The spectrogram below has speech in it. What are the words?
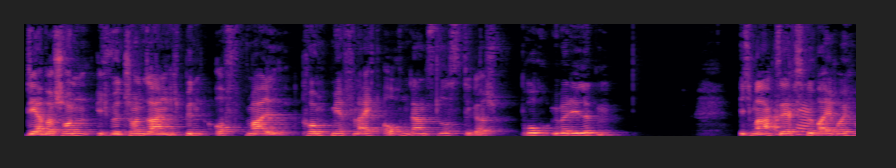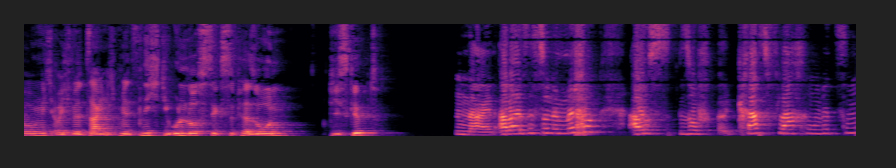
der aber schon, ich würde schon sagen, ich bin oft mal, kommt mir vielleicht auch ein ganz lustiger Spruch über die Lippen. Ich mag Okay. Selbstbeweihräucherung nicht, aber ich würde sagen, ich bin jetzt nicht die unlustigste Person, die es gibt. Nein, aber es ist so eine Mischung aus so krass flachen Witzen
